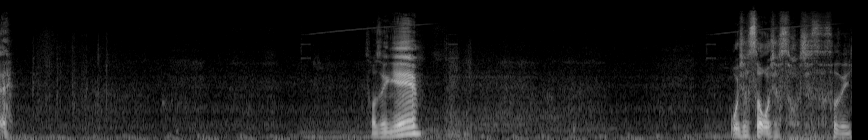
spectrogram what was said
에. 선생님? 오셨어 오셨어 오셨어 선생님.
